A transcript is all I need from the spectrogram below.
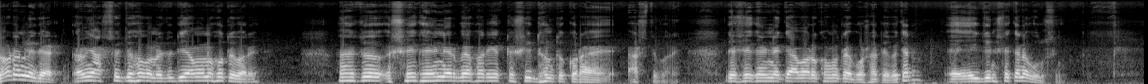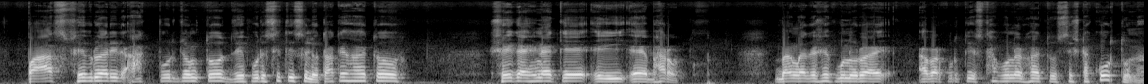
নট অনলি দ্যাট আমি আশ্চর্য হব না যদি এমনও হতে পারে। হয়তো শেখ হাসিনার ব্যাপারে একটা সিদ্ধান্ত করায় আসতে পারে, যে শেখ হাসিনাকে আবারও ক্ষমতায় বসাতে হবে। কেন? এই জিনিসটা কেন বলছি? পাঁচ ফেব্রুয়ারির আগ পর্যন্ত যে পরিস্থিতি ছিল, তাতে হয়তো শেখ হাসিনাকে এই ভারত বাংলাদেশে পুনরায় আবার প্রতিস্থাপনের হয়তো চেষ্টা করতো না।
